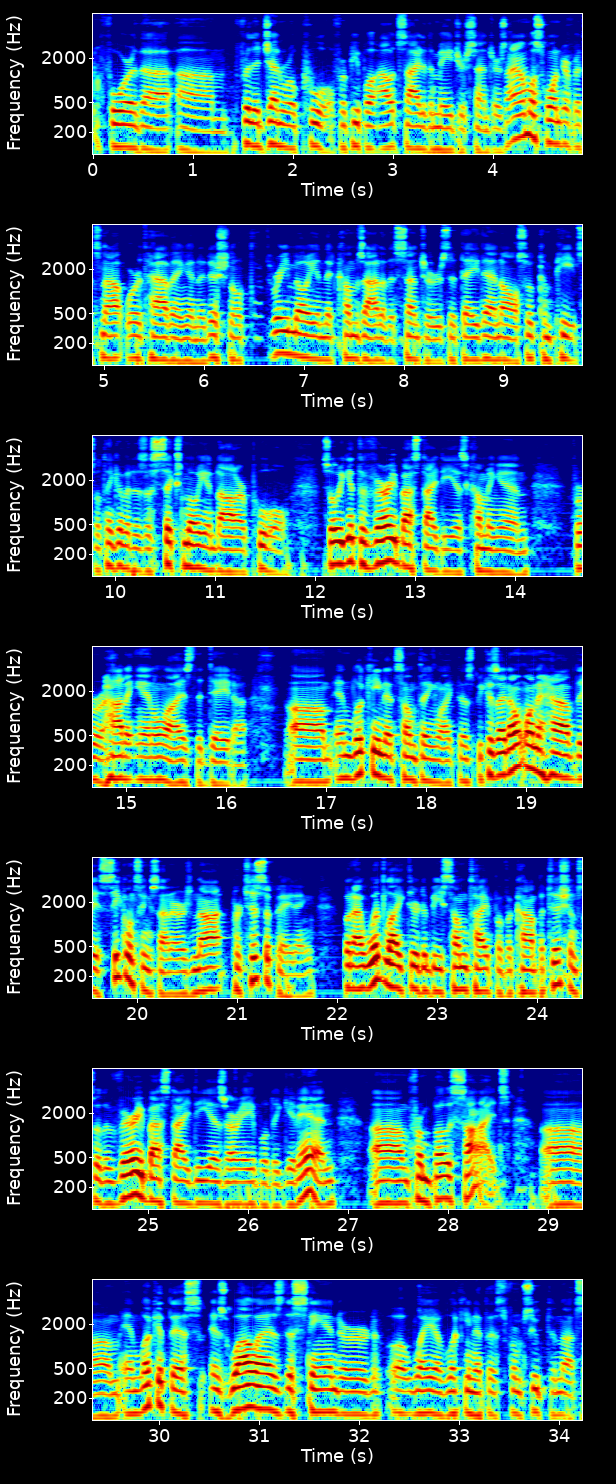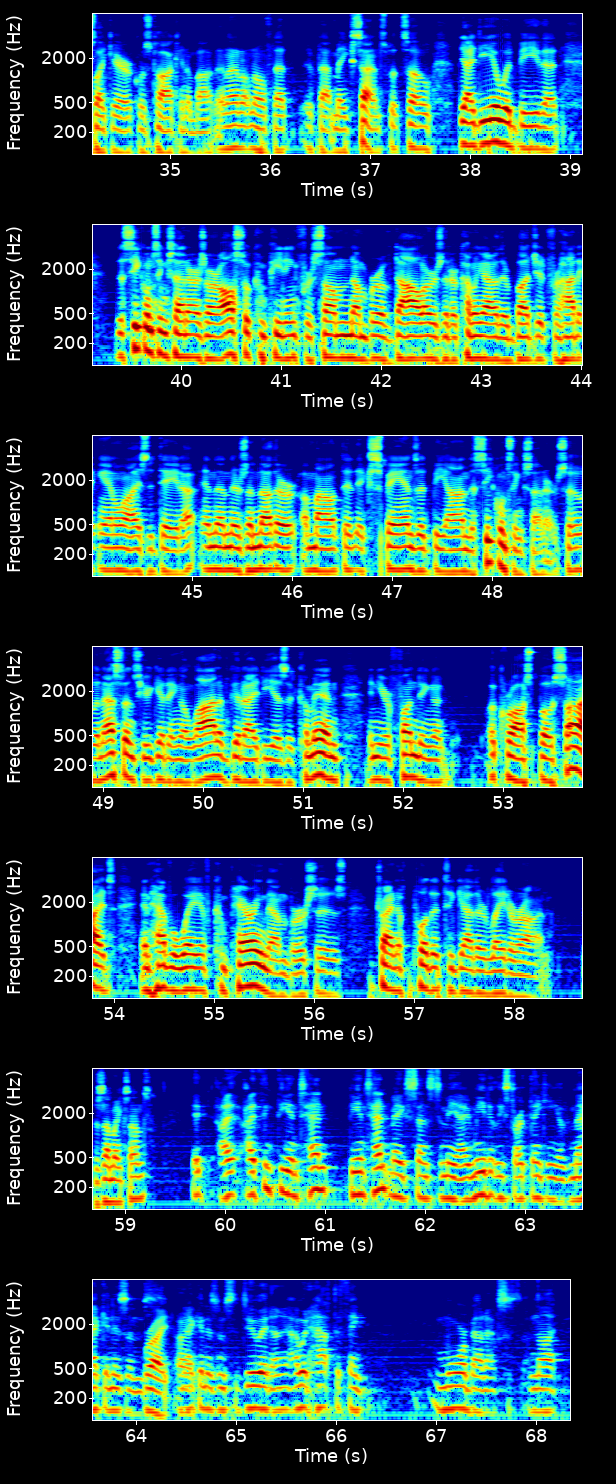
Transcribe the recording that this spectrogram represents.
for the, um, for the general pool, for people outside of the major centers. I almost wonder if it's not worth having an additional three million that comes out of the centers that they then also compete. So think of it as a six million dollar pool. So we get the very best ideas coming in for how to analyze the data. Um, and looking at something like this, because I don't want to have the sequencing centers not participating, but I would like there to be some type of a competition so the very best ideas are able to get in um, from both sides um, and look at this as well as the standard uh, way of looking at this from soup to nuts like Eric was talking about. And I don't know if that, if that makes sense, but so the idea would be that the sequencing centers are also competing for some number of dollars that are coming out of their budget for how to analyze the data. And then there's another amount that expands it beyond the sequencing center. So in essence, you're getting a lot of good ideas that come in and you're funding a- across both sides and have a way of comparing them versus trying to put it together later on. Does that make sense? It, I, I think the intent, the intent makes sense to me. I immediately start thinking of mechanisms. Right, Mechanisms to do it, and I would have to think more about it. I'm not,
